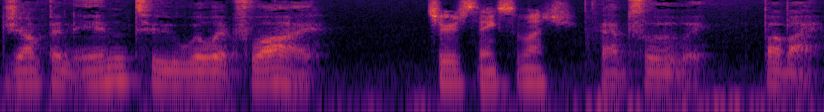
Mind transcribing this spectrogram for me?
jumping into Will It Fly. Cheers. Thanks so much. Absolutely. Bye bye.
